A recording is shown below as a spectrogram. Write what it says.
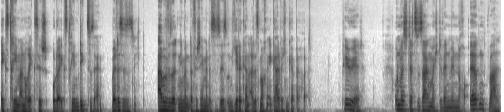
extrem anorexisch oder extrem dick zu sein. Weil das ist es nicht. Aber wir sollten niemanden dafür schämen, dass es ist und jeder kann alles machen, egal welchen Körper er hat. Period. Und was ich dazu sagen möchte, wenn mir noch irgendwann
